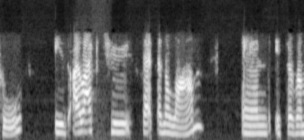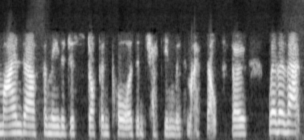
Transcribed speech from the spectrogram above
tool is I like to set an alarm and it's a reminder for me to just stop and pause and check in with myself. So whether that's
